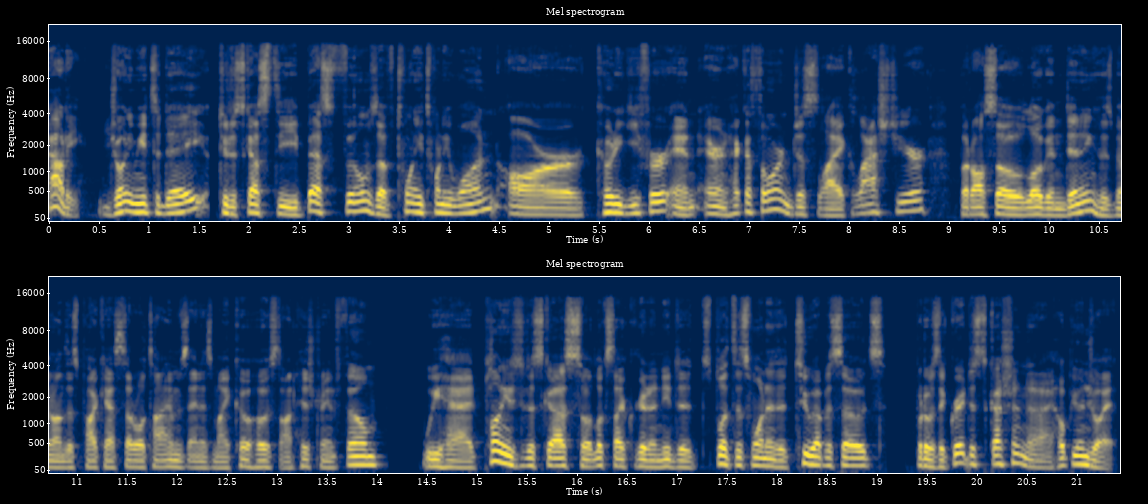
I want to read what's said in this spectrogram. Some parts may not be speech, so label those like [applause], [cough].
Howdy. Joining me today to discuss the best films of 2021 are Cody Giefer and Aaron Heckathorn, just like last year, but also Logan Denning, who's been on this podcast several times and is my co host on History and Film. We had plenty to discuss, so it looks like we're going to need to split this one into two episodes, but it was a great discussion and I hope you enjoy it.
